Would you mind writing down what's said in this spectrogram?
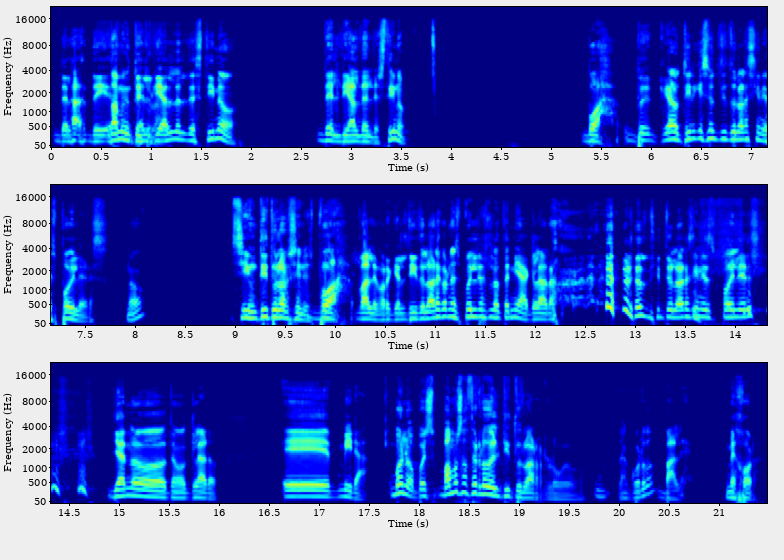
De la, dame un ¿Del Dial del Destino? Del Dial del Destino. Buah, claro, tiene que ser un titular sin spoilers, ¿no? Sí, un titular sin spoilers. Buah, vale, porque el titular con spoilers lo tenía claro. Pero el titular sin spoilers ya no lo tengo claro. Eh, mira. Bueno, pues vamos a hacerlo del titular luego, ¿de acuerdo? Vale, mejor.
